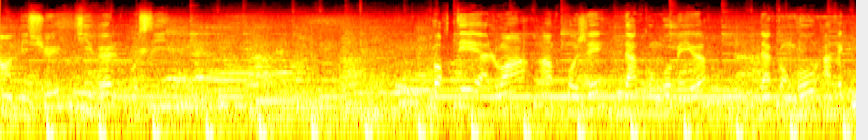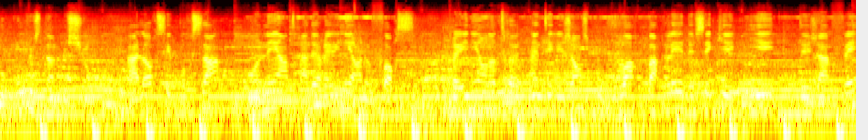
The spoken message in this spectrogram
ambitieux qui veulent aussi porter à loin un projet d'un Congo meilleur, d'un Congo avec beaucoup plus d'ambition. Alors c'est pour ça qu'on est en train de réunir nos forces, réunir notre intelligence pour pouvoir parler de ce qui est déjà fait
